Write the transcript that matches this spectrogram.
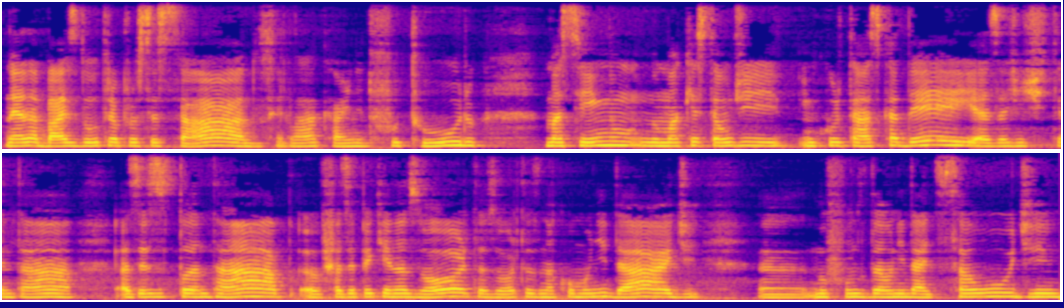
né, na base do ultraprocessado, sei lá, carne do futuro, mas sim numa questão de encurtar as cadeias, a gente tentar, às vezes, plantar, fazer pequenas hortas, hortas na comunidade, uh, no fundo da unidade de saúde.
